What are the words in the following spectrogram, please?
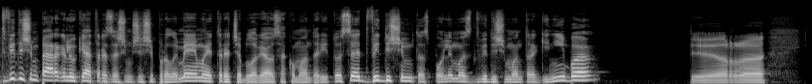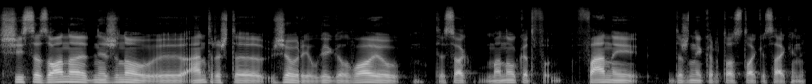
20 pergalių, 46 pralaimėjimai, trečia blogiausia komanda rytuose, 20 polimas, 22 gynyba, Ir šį sezoną, nežinau, antraštę žiauriai ilgai galvojau, tiesiog manau, kad fanai dažnai kartos tokį sakinį.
